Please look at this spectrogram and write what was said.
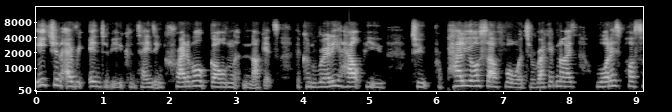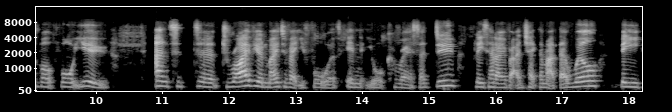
Each and every interview contains incredible golden nuggets that can really help you to propel yourself forward, to recognize what is possible for you, and to, to drive you and motivate you forward in your career. So, do please head over and check them out. There will be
